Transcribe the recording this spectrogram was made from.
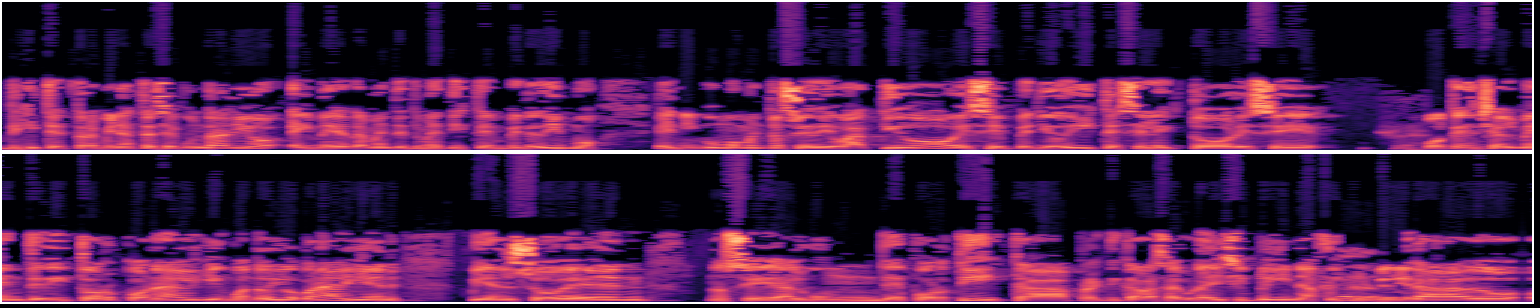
dijiste terminaste secundario e inmediatamente te metiste en periodismo. En ningún momento se debatió ese periodista, ese lector, ese potencialmente editor con alguien. Cuando digo con alguien, pienso en, no sé, algún deportista, practicabas alguna disciplina, fuiste federado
